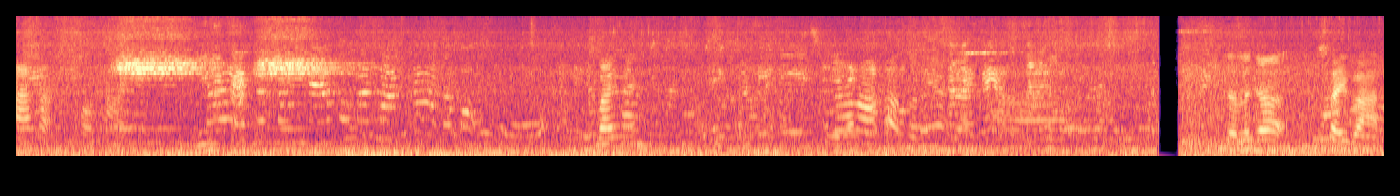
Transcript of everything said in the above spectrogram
รักอะ ขอถ่ายไว้ไหมน่ารักอะตัวเนี้ยเดี๋ยวเราจะใส่บาตร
